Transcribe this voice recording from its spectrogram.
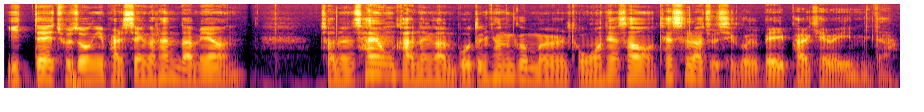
이때 조정이 발생을 한다면 저는 사용 가능한 모든 현금을 동원해서 테슬라 주식을 매입할 계획입니다.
